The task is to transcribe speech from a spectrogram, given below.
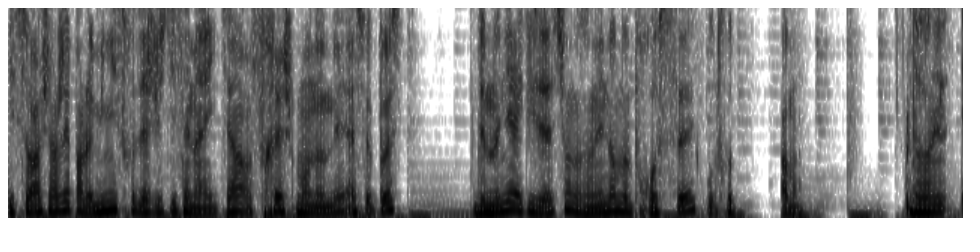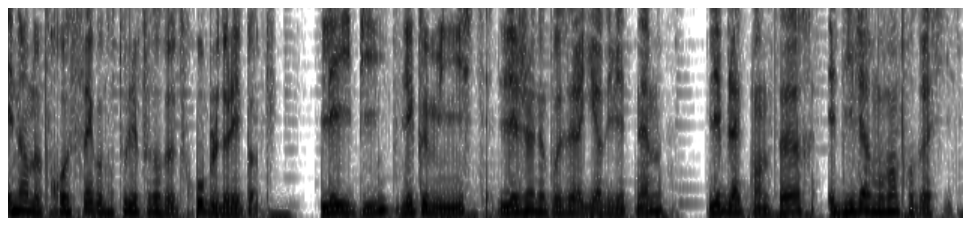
qui sera chargé par le ministre de la Justice américain, fraîchement nommé à ce poste, de mener l'accusation dans un énorme procès contre, pardon, dans un énorme procès contre tous les fauteurs de troubles de l'époque. Les hippies, les communistes, les jeunes opposés à la guerre du Vietnam, les Black Panthers et divers mouvements progressistes.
